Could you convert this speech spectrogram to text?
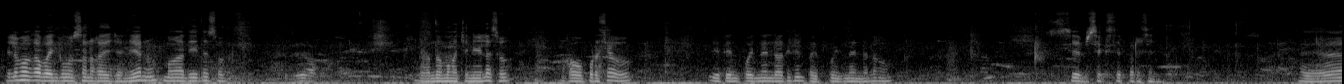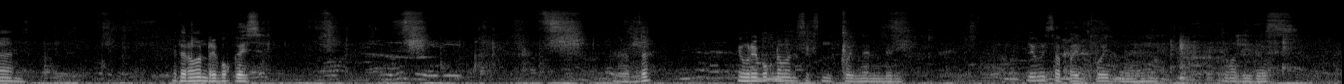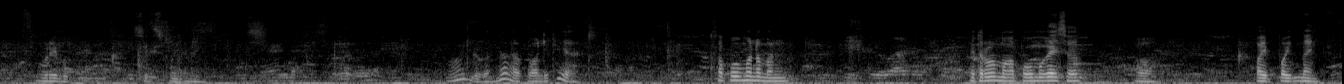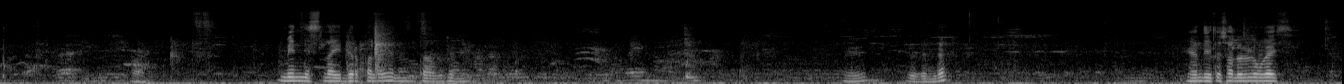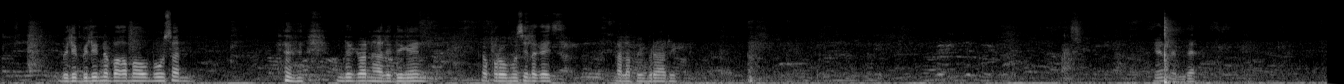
Hello mga kabayan, kumusta na kayo dyan? Yan oh, mga adidas oh. Ganda mga chinelas oh. Naka-offer siya oh. 18.9 dati yan, 5.9 na lang oh. Save 60%. Ayan. Ito naman, Reebok guys. Ganda. Yung Reebok naman 6.9 din. Yung isa 5.9. Yung Adidas. Yung Reebok 6.9. Oh, ganda. Quality ah. Sa Puma naman. Ito naman mga Puma guys oh. Oh. 5.9. Oh. Mini slider pala yun ang tawag dyan. eh. Ayun. Gaganda. Yan dito sa lulong guys. Bili-bili na baka maubusan. Hindi ko na holiday ngayon. Ka-promo sila guys. Kala February. Yan, ganda.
